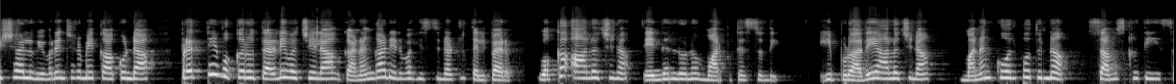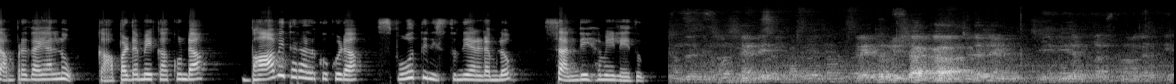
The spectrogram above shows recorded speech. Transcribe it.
విషయాలు వివరించడమే కాకుండా ప్రతి ఒక్కరూ తరలి వచ్చేలా ఘనంగా నిర్వహిస్తున్నట్లు తెలిపారు. ఒక ఆలోచన ఎందరిలోనో మార్పు తెస్తుంది. ఇప్పుడు అదే ఆలోచన మనం కోల్పోతున్న సంస్కృతి సంప్రదాయాలను కాపాడమే కాకుండా భావితరాలకు కూడా స్ఫూర్తినిస్తుంది అనడంలో సందేహమే లేదు అందరికీ నమస్తే అండి greater Visakha president CBL Lakshmanarao గారికి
